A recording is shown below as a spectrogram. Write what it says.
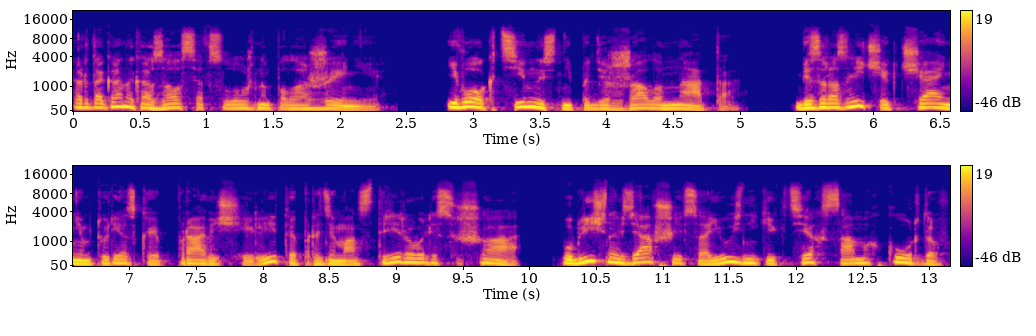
Эрдоган оказался в сложном положении. Его активность не поддержала НАТО, Безразличие к чаяниям турецкой правящей элиты продемонстрировали США, публично взявшие союзники к тех самых курдов,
